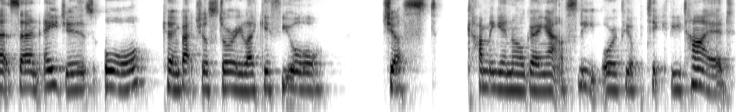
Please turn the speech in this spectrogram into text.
at certain ages, or coming back to your story, like if you're just coming in or going out of sleep, or if you're particularly tired,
